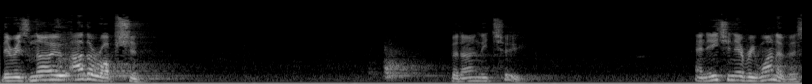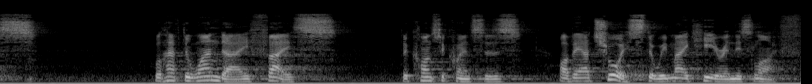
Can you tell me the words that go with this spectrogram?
There is no other option, but only two. And each and every one of us will have to one day face the consequences of our choice that we make here in this life.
